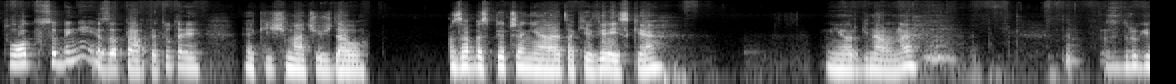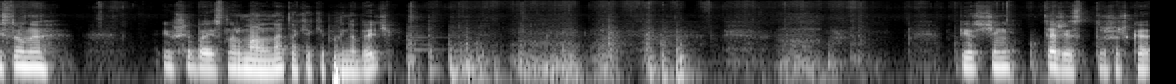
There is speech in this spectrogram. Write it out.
tłok w sobie nie jest zatarty. Tutaj jakiś Maciuś dał zabezpieczenie, ale takie wiejskie. Nieoryginalne. Z drugiej strony już chyba jest normalne, tak jakie powinno być. Pierścień też jest troszeczkę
